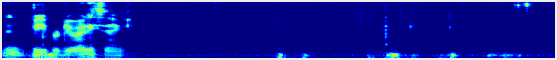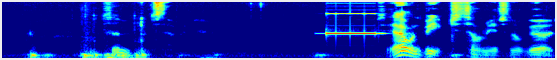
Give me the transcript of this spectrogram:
It didn't beep or do anything. See, that one beeped, telling me it's no good.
